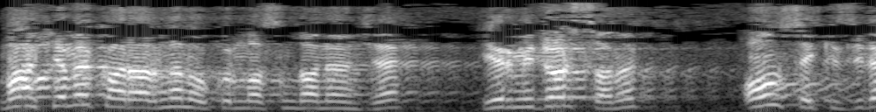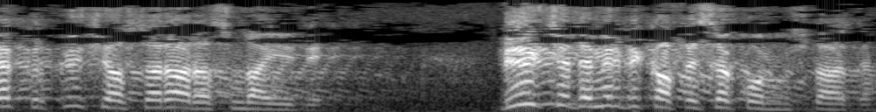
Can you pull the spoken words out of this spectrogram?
Mahkeme kararının okunmasından önce 24 sanık 18 ile 43 yaşları arasındaydı. Büyükçe demir bir kafese konmuşlardı.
